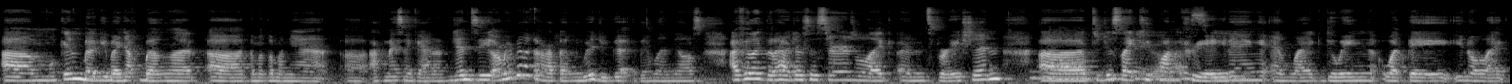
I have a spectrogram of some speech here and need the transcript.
um, mungkin bagi banyak banget uh, teman-temannya uh, Agnes yang kayak anak Gen Z or maybe like angkatan gue juga gitu ya millennials. I feel like the Raja sisters are like an inspiration uh, to just like keep on creating and like doing what they you know like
